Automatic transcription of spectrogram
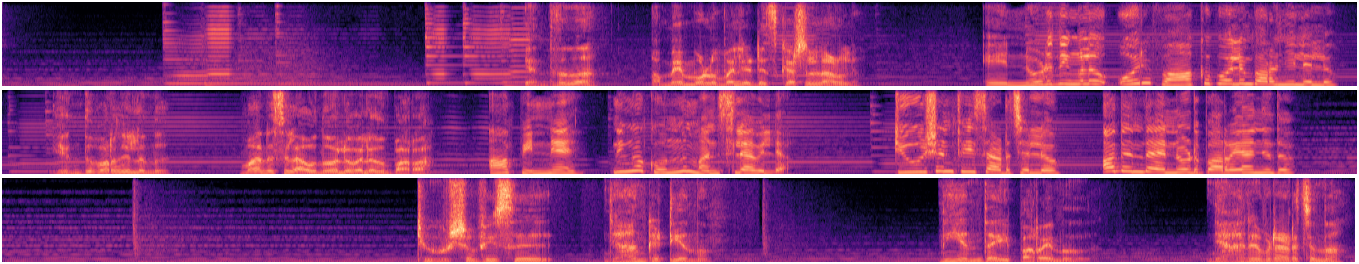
എന്തെന്നാ? അമ്മയും മോളും വലിയ ഡിസ്കഷനിലാണല്ലോ എന്നോട് നിങ്ങൾ ഒരു വാക്ക് പോലും പറഞ്ഞില്ലല്ലോ. എന്ത് പറഞ്ഞില്ലെന്ന്? മനസ്സിലാവുന്ന പോലെ വല്ലതും പറ. ആ പിന്നെ നിങ്ങൾക്കൊന്നും മനസ്സിലാവില്ല. ട്യൂഷൻ ഫീസ് അടച്ചല്ലോ. അതെന്താ എന്നോട് പറയാഞ്ഞത്? ട്യൂഷൻ ഫീസ് ഞാൻ കെട്ടിയെന്നു. നീ എന്തായി ഈ പറയുന്നത്? ഞാൻ എവിടെ അടച്ചെന്നാ?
